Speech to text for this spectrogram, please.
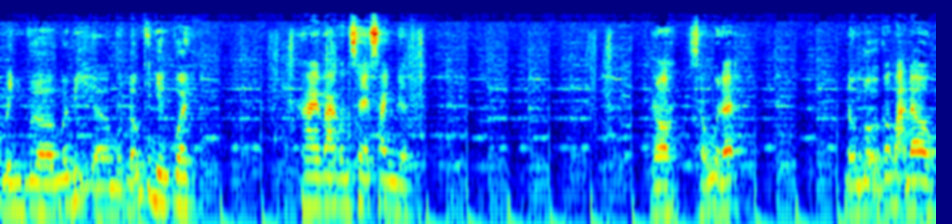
Mình vừa mới bị ờ, một đống thanh niên quay hai, ba con xe xanh rồi Rồi, sống rồi đấy. Đồng đội các bạn đâu?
